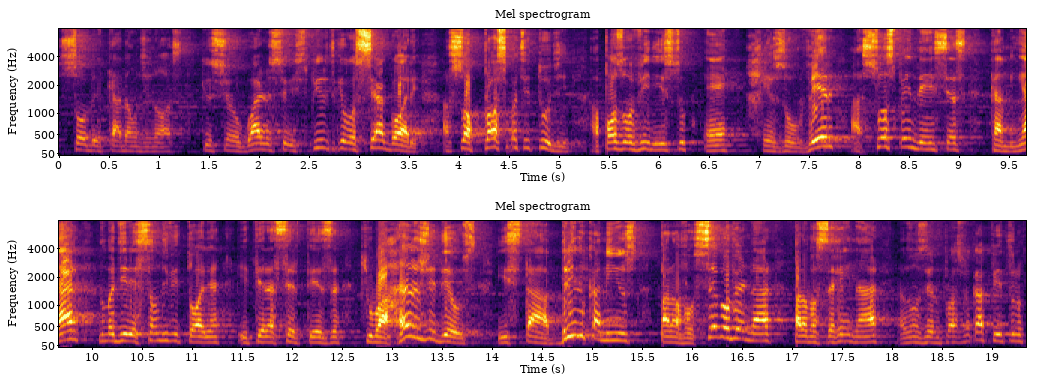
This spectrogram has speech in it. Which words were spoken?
sobre cada um de nós. Que o Senhor guarde o seu espírito, que você agora, a sua próxima atitude, após ouvir isto, é resolver as suas pendências, caminhar numa direção de vitória e ter a certeza que o arranjo de Deus está abrindo caminhos para você governar, para você reinar. Nós vamos ver no próximo capítulo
